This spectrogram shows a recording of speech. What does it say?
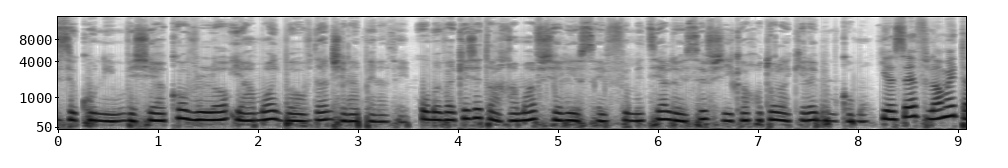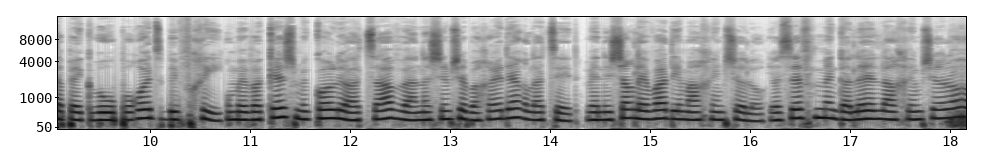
סיכונים, ושיעקב לא יעמוד באובדן של הבן הזה. הוא מבקש את רחמיו של יוסף, ומציע ליוסף שייקח אותו לכלא במקומו. יוסף לא מתאפק והוא פורץ בבכי. הוא מבקש מכל יועציו והאנשים שבחדר לצאת, ונשאר לבד עם האחים שלו. יוסף מגלה לאחים שלו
